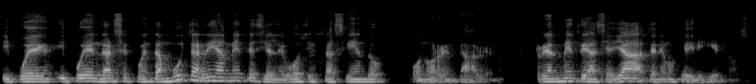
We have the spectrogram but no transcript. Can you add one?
y pueden, y pueden darse cuenta muy tardíamente si el negocio está siendo o no rentable. Realmente hacia allá tenemos que dirigirnos.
